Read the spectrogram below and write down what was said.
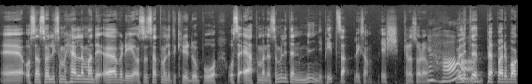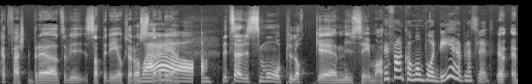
eh, och sen så liksom häller man det över det och så sätter man lite kryddor på och så äter man det som en liten minipizza, liksom, ish, kan det stå då. Jaha. Med lite pepparbakat färskt bröd, så vi satte det också, rostade Wow. det. Lite så här små plock, eh, mysig mat. Hur fan kom hon på det plötsligt? Ja, eh,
